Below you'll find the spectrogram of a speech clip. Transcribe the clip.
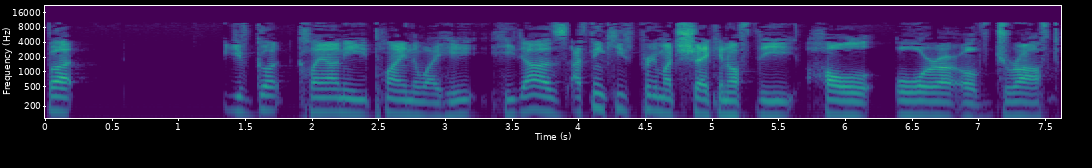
But you've got Clowney playing the way he, he does. I think he's pretty much shaken off the whole aura of draft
